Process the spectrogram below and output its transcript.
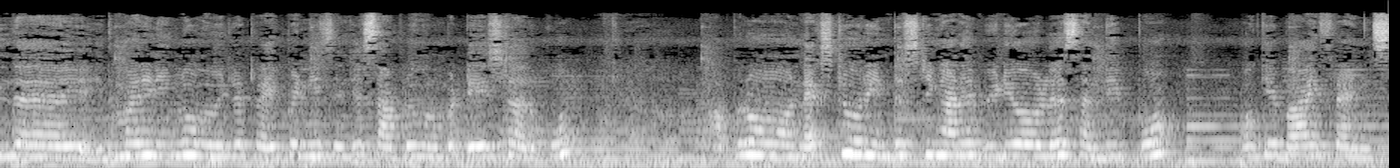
இந்த இது மாதிரி நீங்களும் உங்க வீட்டில் ட்ரை பண்ணி செஞ்சு சாப்பிடுங்க. ரொம்ப டேஸ்டா இருக்கும். அப்புறம் நெக்ஸ்ட் ஒரு இன்ட்ரெஸ்டிங்கான வீடியோவில் சந்திப்போம். ஓகே பாய் ஃப்ரெண்ட்ஸ்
